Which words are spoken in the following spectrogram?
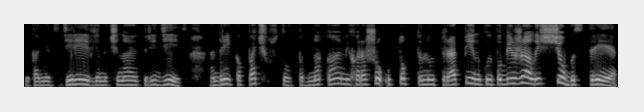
Наконец деревья начинают редеть. Андрейка почувствовал под ногами хорошо утоптанную тропинку и побежал еще быстрее.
